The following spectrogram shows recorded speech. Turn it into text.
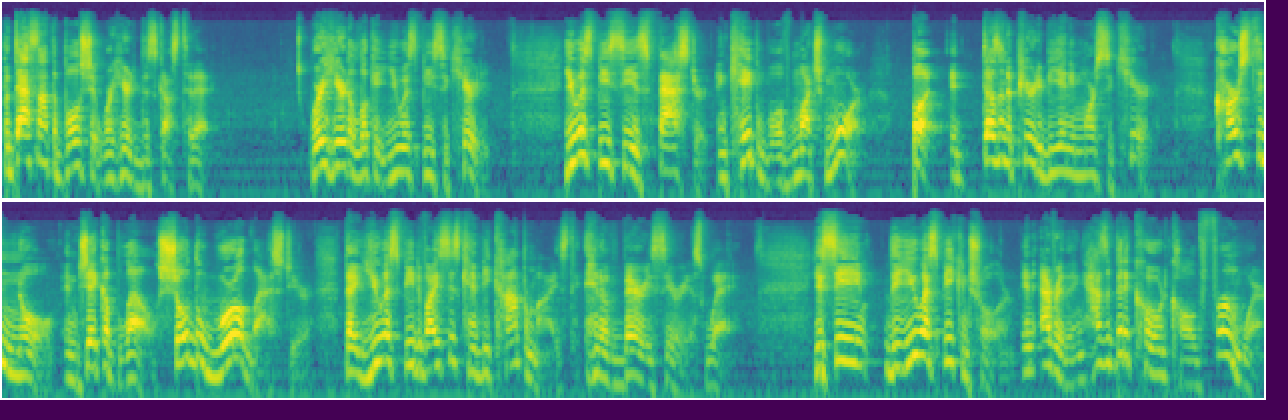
But that's not the bullshit we're here to discuss today. We're here to look at USB security. USB-C is faster and capable of much more, but it doesn't appear to be any more secure. Karsten Nohl and Jacob Lell showed the world last year that USB devices can be compromised in a very serious way. You see, the USB controller in everything has a bit of code called firmware.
